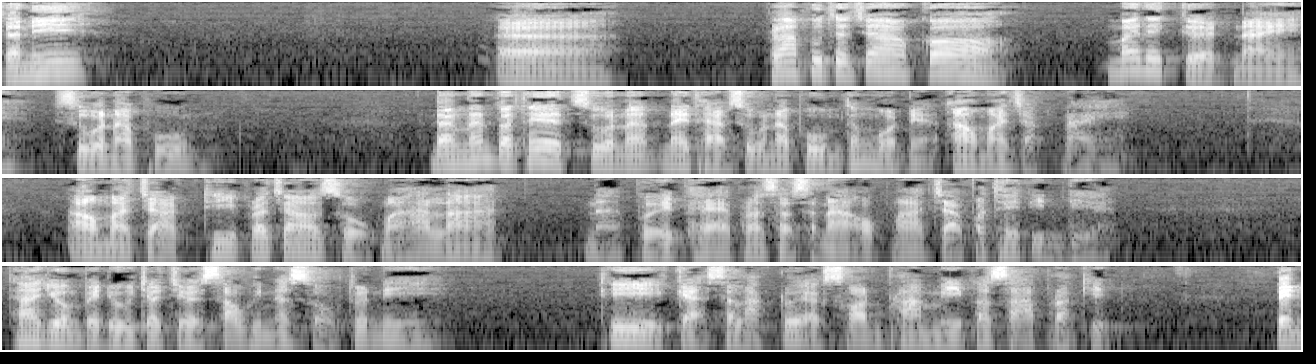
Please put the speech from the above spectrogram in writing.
ตอนนี้พระพุทธเจ้าก็ไม่ได้เกิดในสุวรรณภูมิ ดังนั้นประเทศสุวรรณในแถบสุวรรณภูมิทั้งหมดเนี่ยเอามาจากไหน เอามาจากที่พระเจ้าโศกมหาราชนะเผยแผ่พระศาสนาออกมาจากประเทศอินเดีย ถ้าโยมไปดูจะเจอเสาหินโศกตัวนี้ ที่แกะสลักด้วยอักษรพราหมีภาษาปรากิตเป็น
